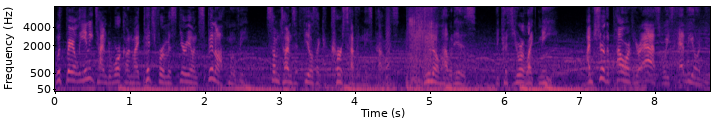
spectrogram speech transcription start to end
with barely any time to work on my pitch for a Mysterion spin-off movie. Sometimes it feels like a curse having these powers. You know how it is, because you're like me. I'm sure the power of your ass weighs heavy on you.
